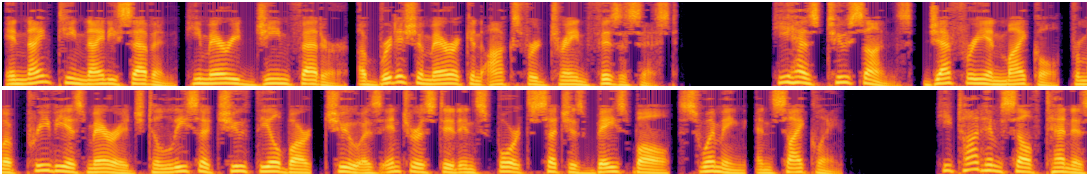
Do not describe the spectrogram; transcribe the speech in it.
In 1997, he married Jean Fetter, a British-American Oxford-trained physicist. He has two sons, Jeffrey and Michael, from a previous marriage to Lisa Chu Thielbar. Chu is interested in sports such as baseball, swimming, and cycling. He taught himself tennis,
